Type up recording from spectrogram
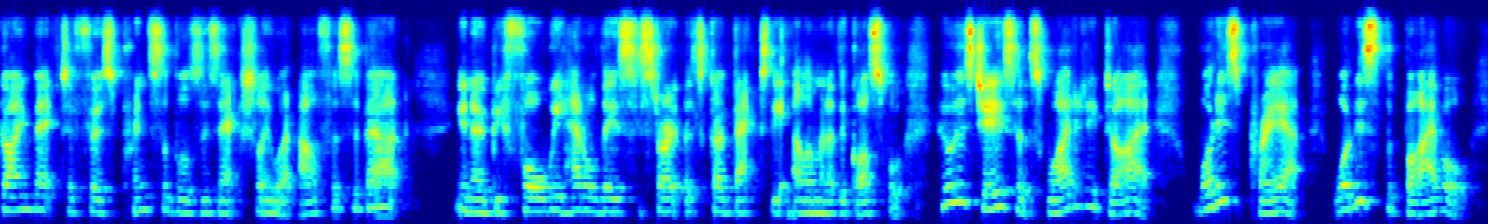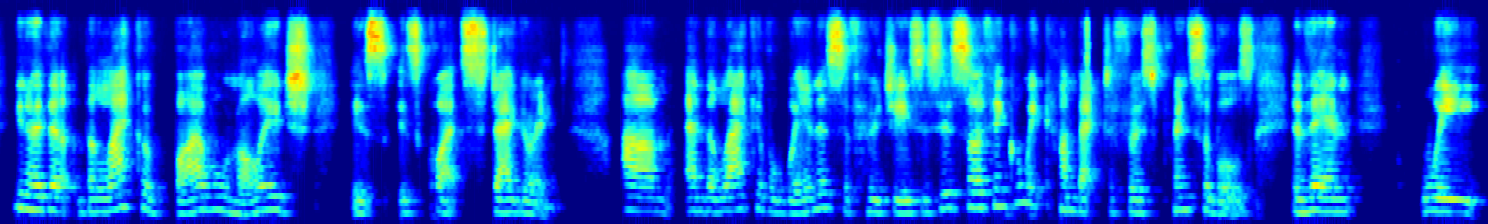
going back to first principles is actually what Alpha's about. You know, before we had all these historic, let's go back to the element of the gospel. Who is Jesus? Why did he die? What is prayer? What is the Bible? You know, the, the lack of Bible knowledge is, is quite staggering. Um, and the lack of awareness of who Jesus is. So I think when we come back to first principles, then we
